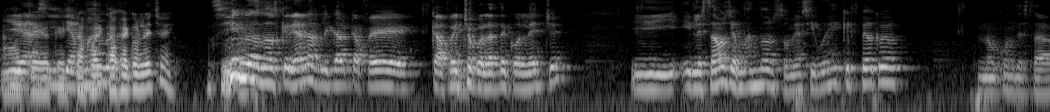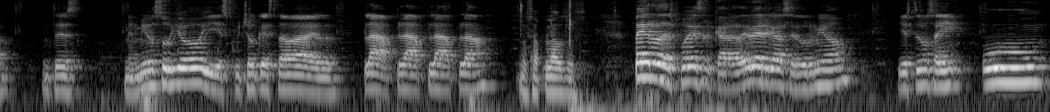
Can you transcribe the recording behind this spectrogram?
Ah, ok, ok. ¿Café, llamando- café con leche? Sí, nos, nos querían aplicar café, café y chocolate con leche. Y, y le estábamos llamando a nuestro amigo así, güey, ¿qué pedo, qué pedo? No contestaba. Entonces, mi amigo subió y escuchó que estaba el pla, pla, pla, pla. Los aplausos. Pero después el cara de verga se durmió. Y estuvimos ahí un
